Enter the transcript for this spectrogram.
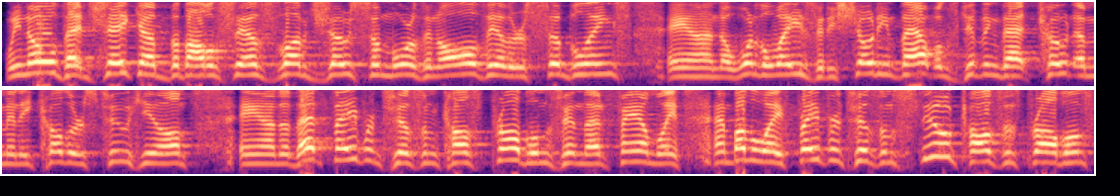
We know that Jacob, the Bible says, loved Joseph more than all the other siblings. And uh, one of the ways that he showed him that was giving that coat of many colors to him. And uh, that favoritism caused problems in that family. And by the way, favoritism still causes problems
